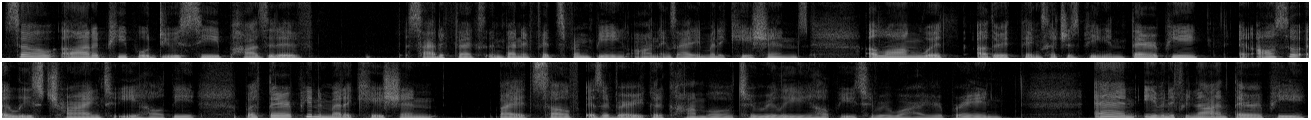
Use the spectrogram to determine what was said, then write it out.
So, a lot of people do see positive side effects and benefits from being on anxiety medications, along with other things such as being in therapy and also at least trying to eat healthy. But therapy and medication by itself is a very good combo to really help you to rewire your brain. And even if you're not in therapy,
